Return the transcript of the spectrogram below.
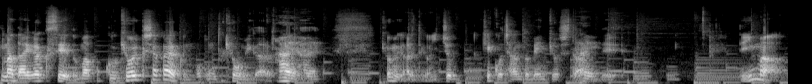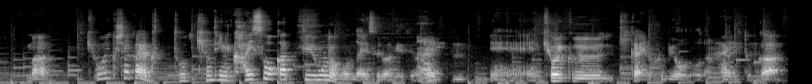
まあ大学制度まあ僕教育社会学にもともと興味があるので、はいはい。興味があるっていうか一応結構ちゃんと勉強したんで、で今まあ教育社会学と基本的に階層化っていうものを問題にするわけですよね、はい。えー教育機会の不平等だったりとか、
